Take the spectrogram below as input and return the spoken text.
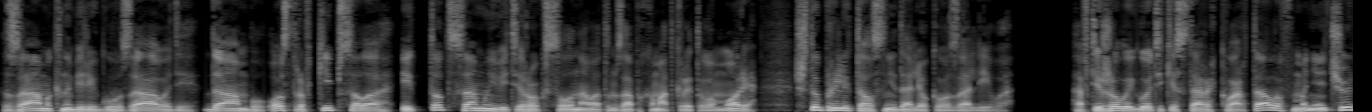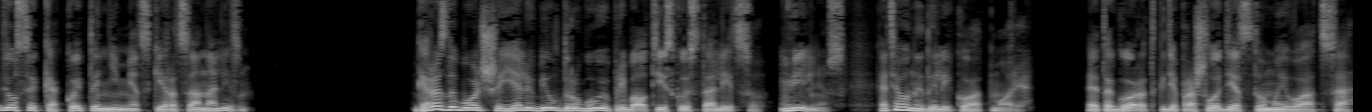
замок на берегу, заводи, дамбу, остров Кипсала и тот самый ветерок с солоноватым запахом открытого моря, что прилетал с недалекого залива. А в тяжелой готике старых кварталов мне чудился какой-то немецкий рационализм. Гораздо больше я любил другую прибалтийскую столицу, Вильнюс, хотя он и далеко от моря. Это город, где прошло детство моего отца.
